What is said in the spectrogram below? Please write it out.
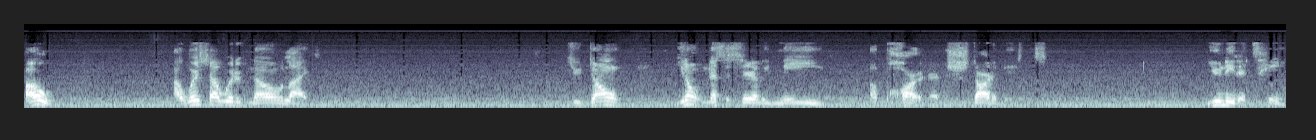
Oh, I wish I would have known like you don't you don't necessarily need a partner to start a business. You need a team.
